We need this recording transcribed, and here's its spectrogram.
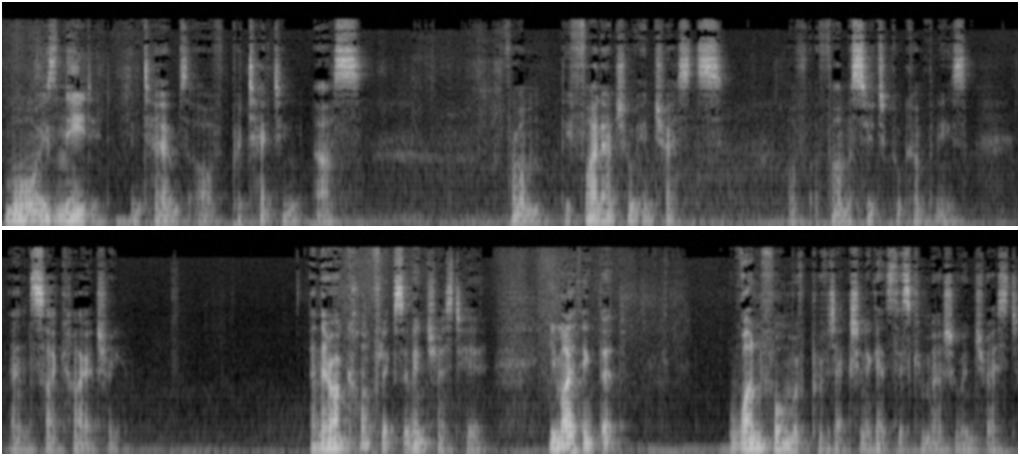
More is needed in terms of protecting us from the financial interests of pharmaceutical companies and psychiatry. And there are conflicts of interest here. You might think that one form of protection against this commercial interest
